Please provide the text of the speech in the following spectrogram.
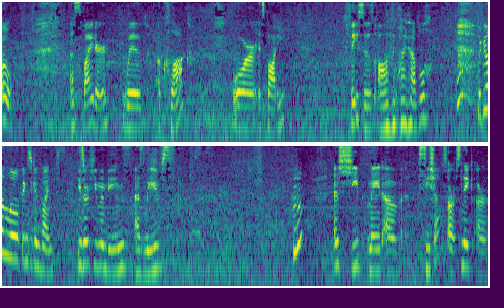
oh, a spider with a clock or its body. Faces on the pineapple. Look at all the little things you can find. These are human beings as leaves. a sheep made of seashells or snake or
